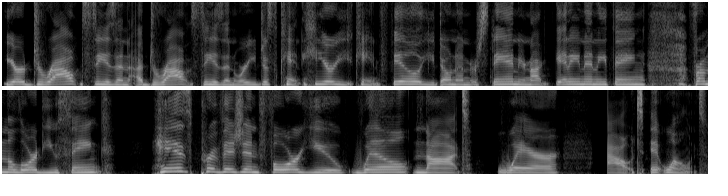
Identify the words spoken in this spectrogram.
your drought season, a drought season where you just can't hear, you can't feel, you don't understand, you're not getting anything from the Lord, you think his provision for you will not wear out. It won't.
